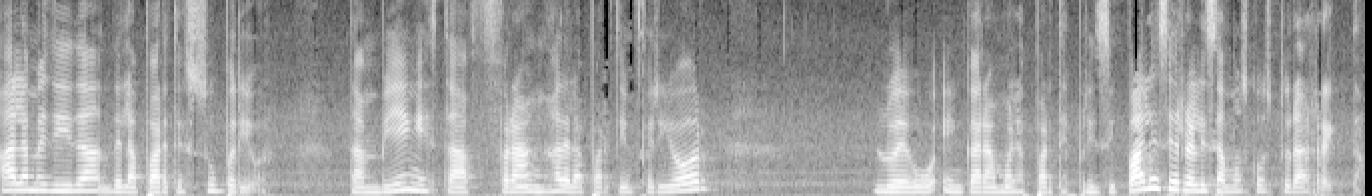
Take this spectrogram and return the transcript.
a la medida de la parte superior. También esta franja de la parte inferior. Luego encaramos las partes principales y realizamos costura recta.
